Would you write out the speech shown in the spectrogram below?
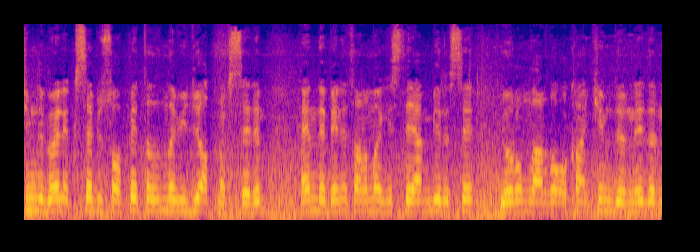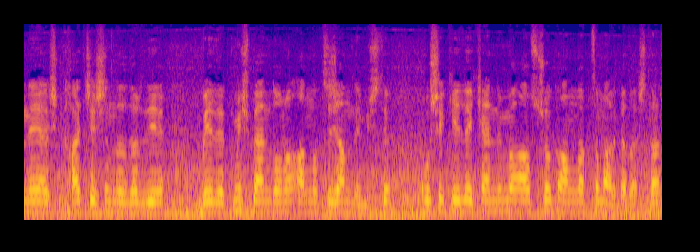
Şimdi böyle kısa bir sohbet tadında video atmak istedim. Hem de beni tanımak isteyen birisi yorumlarda Okan kimdir, nedir, ne yaş, kaç yaşındadır diye belirtmiş. Ben de onu anlatacağım demiştim. Bu şekilde kendimi az çok anlattım arkadaşlar.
